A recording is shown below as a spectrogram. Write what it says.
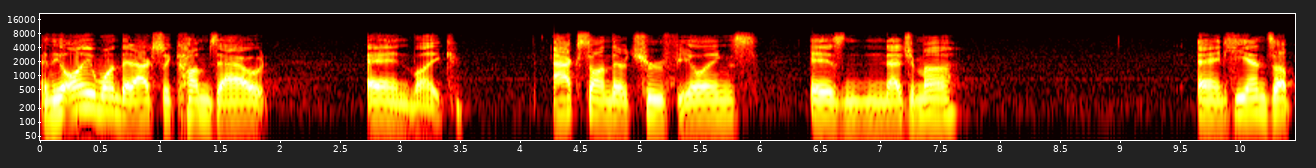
And the only one that actually comes out and like acts on their true feelings is Nejima. And he ends up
